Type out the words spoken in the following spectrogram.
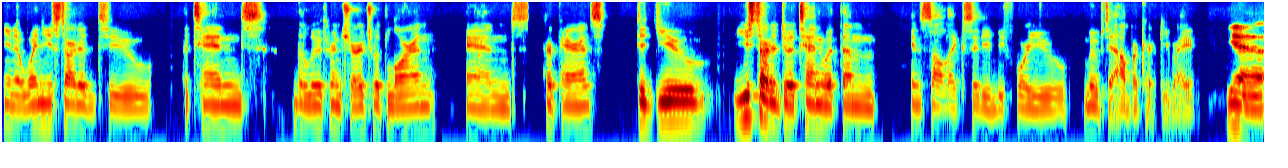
you know when you started to attend the Lutheran Church with Lauren and her parents. Did you you started to attend with them in Salt Lake City before you moved to Albuquerque, right? Yeah,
